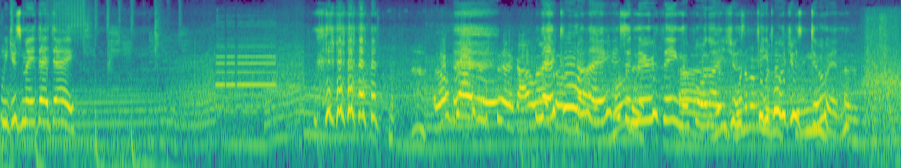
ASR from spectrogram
We just made their day. Those guys are sick. I like They're cool, guys. aren't they? It's a new thing that Uh, Fortnite is just of them was people a are just doing. uh,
